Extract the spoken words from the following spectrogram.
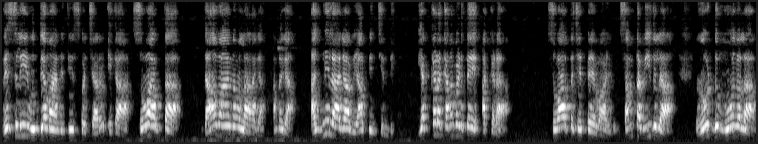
వెస్లీ ఉద్యమాన్ని తీసుకొచ్చారు. ఇక సువార్త దావానం లాగా అనగా అగ్నిలాగా వ్యాపించింది. ఎక్కడ కనబడితే అక్కడ సువార్త చెప్పేవాళ్ళు. సంత వీధుల రోడ్డు మూలల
